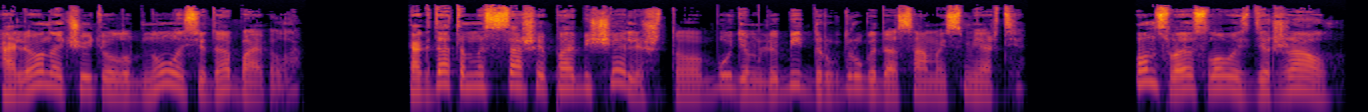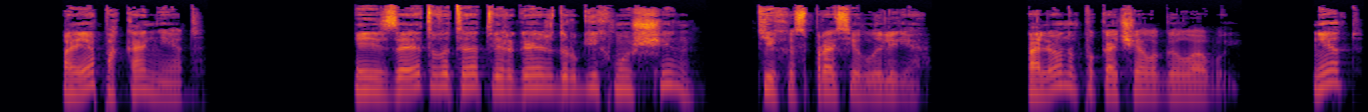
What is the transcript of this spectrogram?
Алена чуть улыбнулась и добавила. Когда-то мы с Сашей пообещали, что будем любить друг друга до самой смерти. Он свое слово сдержал, а я пока нет. И из-за этого ты отвергаешь других мужчин? — тихо спросил Илья. Алена покачала головой. «Нет,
